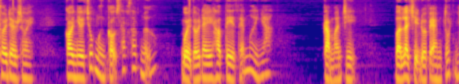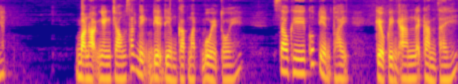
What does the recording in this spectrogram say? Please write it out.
Thôi được rồi, coi như chúc mừng cậu sắp sắp nữ. Buổi tối đây học tỷ sẽ mời nha. Cảm ơn chị, vẫn là chị đối với em tốt nhất. Bọn họ nhanh chóng xác định địa điểm gặp mặt buổi tối. Sau khi cúp điện thoại, Kiều Quỳnh An lại cảm thấy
